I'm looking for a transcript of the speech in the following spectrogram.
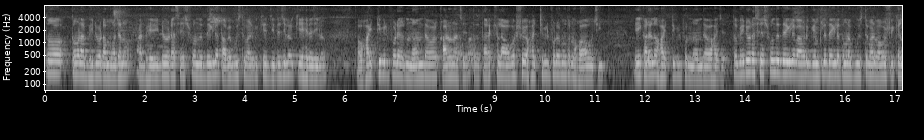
তো তোমরা ভিডিওটা মজানো আর ভিডিওটা শেষ পর্যন্ত দেখলে তবে বুঝতে পারবে কে জিতেছিল, কে হেরেছিল। তো হোয়াইট টেবিল ফোরের নাম দেওয়ার কারণ আছে, তো তার খেলা অবশ্যই হোয়াইট টেবিল ফোরের মতন হওয়া উচিত। এই কারণে হোয়াইট টেবিল ফোর নাম দেওয়া হয়েছে। তো ভিডিওটা শেষ পর্যন্ত দেখলে বা ওর গেম প্লে দেখলে তোমরা বুঝতে পারবে অবশ্যই কেন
